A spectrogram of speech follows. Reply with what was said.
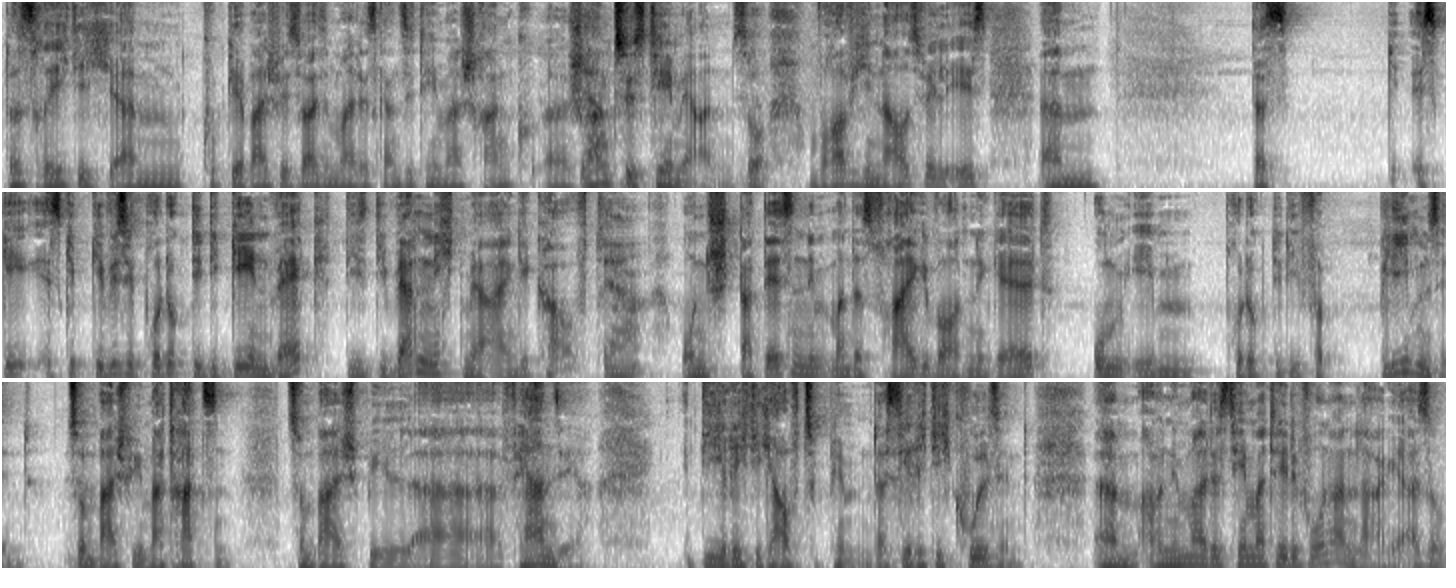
Das ist richtig. Ähm, guck dir beispielsweise mal das ganze Thema Schrank, äh, Schranksysteme ja. an. So. Und worauf ich hinaus will, ist, ähm, dass es, es gibt gewisse Produkte, die gehen weg, die, die werden nicht mehr eingekauft. Ja. Und stattdessen nimmt man das frei gewordene Geld, um eben Produkte, die verblieben sind, zum Beispiel Matratzen, zum Beispiel äh, Fernseher, die richtig aufzupimpen, dass die richtig cool sind. Ähm, aber nimm mal das Thema Telefonanlage. Also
